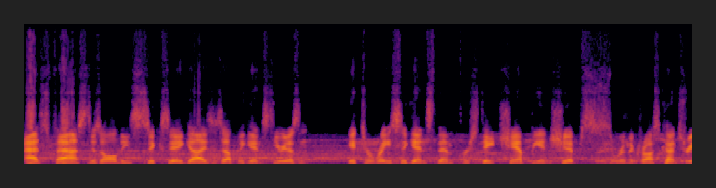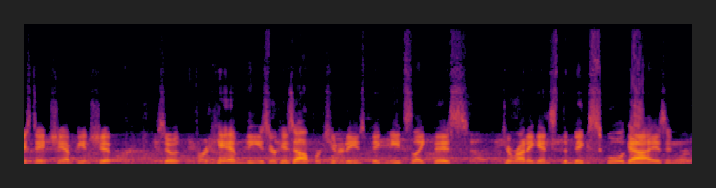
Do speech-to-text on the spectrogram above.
as fast as all these 6A guys is up against here, he doesn't get to race against them for state championships or in the cross country state championship. So for him, these are his opportunities, big meets like this, to run against the big school guys and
